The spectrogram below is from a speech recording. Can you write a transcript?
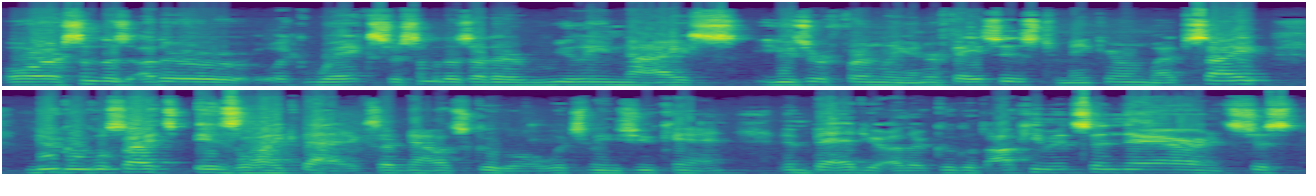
or some of those other, like Wix or some of those other really nice user friendly interfaces to make your own website. New Google Sites is like that, except now it's Google, which means you can embed your other Google documents in there, and it's just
